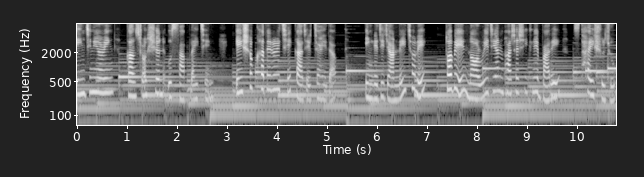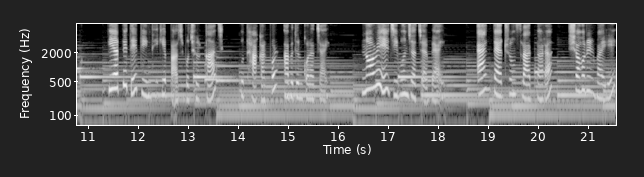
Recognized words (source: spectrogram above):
ইঞ্জিনিয়ারিং, কনস্ট্রাকশন ও সাপ্লাই চেন এইসব খাতে রয়েছে কাজের চাহিদা। ইংরেজি জানলেই চলে, তবে নরওয়েজিয়ান ভাষা শিখলে বাড়ে স্থায়ী সুযোগ। পিআরপিতে তিন থেকে পাঁচ বছর কাজ ও থাকার পর আবেদন করা যায়। নরওয়ে জীবনযাত্রার ব্যয়। এক বেডরুম ফ্ল্যাট ভাড়া শহরের বাইরে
